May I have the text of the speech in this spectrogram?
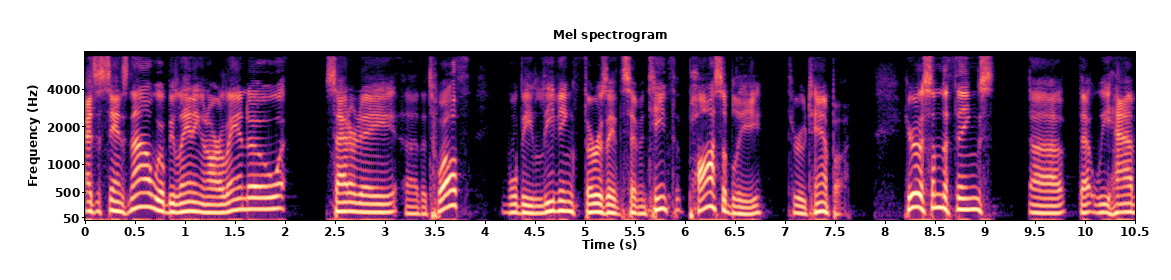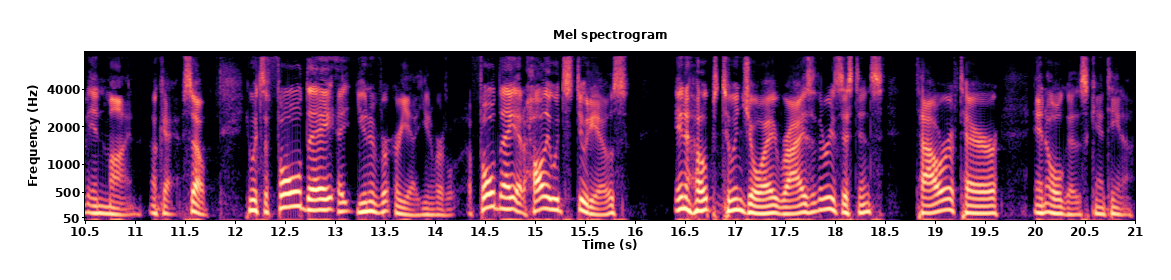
As it stands now, we'll be landing in Orlando Saturday uh, the 12th. We'll be leaving Thursday the 17th, possibly through Tampa. Here are some of the things uh, that we have in mind. Okay, so he wants a full day at Univer- or yeah, Universal, a full day at Hollywood Studios in hopes to enjoy Rise of the Resistance, Tower of Terror, and Oga's Cantina.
